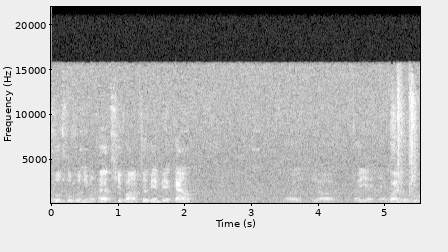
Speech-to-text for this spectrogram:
涂涂涂，你们还要提防这边别干了，要要要眼眼观六路。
